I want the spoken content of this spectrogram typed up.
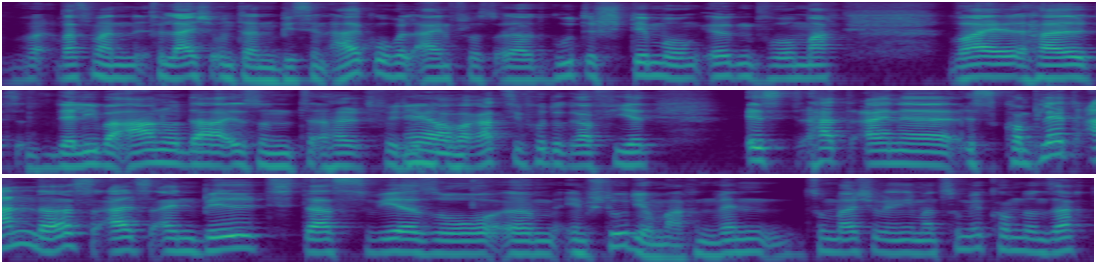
was man vielleicht unter ein bisschen Alkoholeinfluss oder gute Stimmung irgendwo macht, weil halt der liebe Arno da ist und halt für die Ja. Paparazzi fotografiert, ist, hat eine, ist komplett anders als ein Bild, das wir so ähm, im Studio machen. Wenn zum Beispiel, wenn jemand zu mir kommt und sagt,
